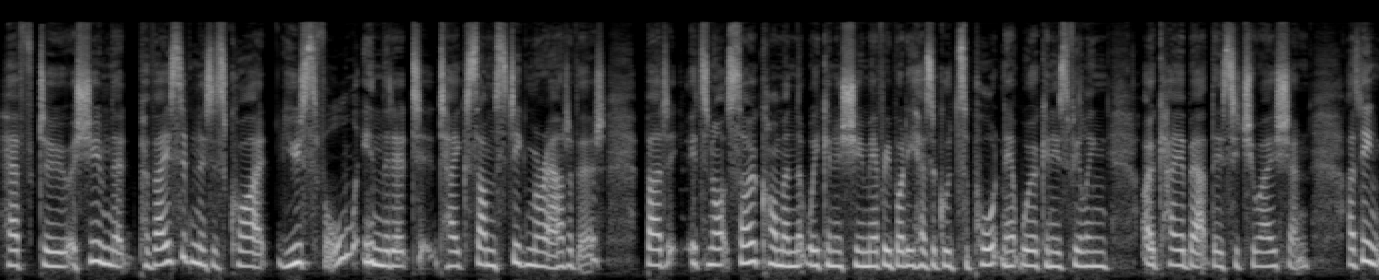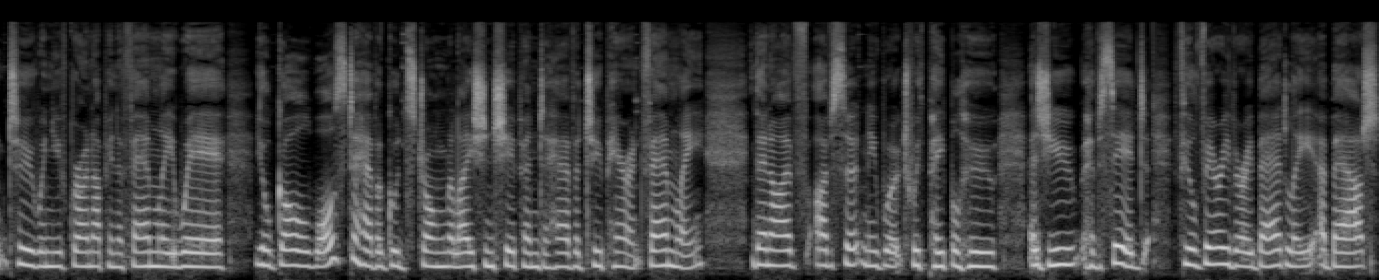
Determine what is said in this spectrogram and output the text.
have to assume that pervasiveness is quite useful in that it takes some stigma out of it, but it's not so common that we can assume everybody has a good support network and is feeling okay about their situation. I think too, when you've grown up in a family where your goal was to have a good, strong relationship and to have a two parent family, then I've, I've certainly worked with people people who, as you have said, feel very, very badly about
